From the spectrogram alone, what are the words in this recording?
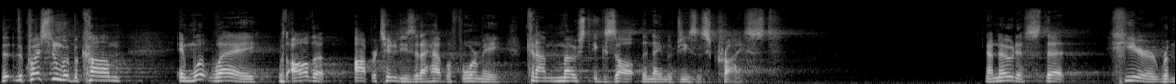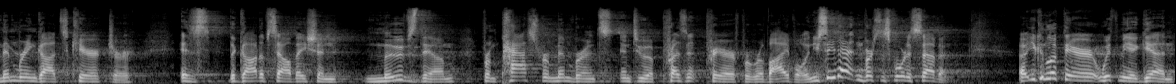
The, the question would become, in what way, with all the opportunities that I have before me, can I most exalt the name of Jesus Christ? Now, notice that here, remembering God's character, is the God of salvation moves them from past remembrance into a present prayer for revival. And you see that in verses 4 to 7. Uh, you can look there with me again.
